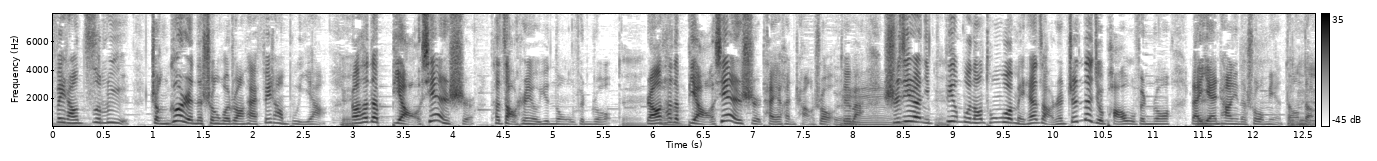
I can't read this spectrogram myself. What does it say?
非常自律，整个人的生活状态非常不一样。然后他的表现是他早晨有运动五分钟，然后他的嗯表现是他也很长寿，对对吧？嗯实际上你并不能通过每天早晨真的就跑五分钟来延长你的寿命等等。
